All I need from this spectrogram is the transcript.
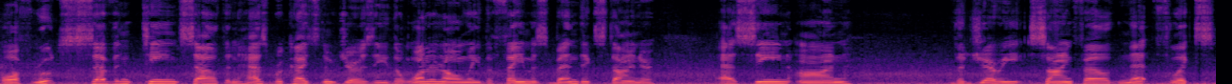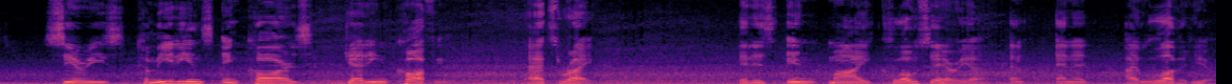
off Route 17 South in Hasbrouck Heights, New Jersey, the one and only, the famous Bendix Diner, as seen on the Jerry Seinfeld Netflix series Comedians in Cars Getting Coffee. That's right. It is in my close area and, and it, I love it here.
